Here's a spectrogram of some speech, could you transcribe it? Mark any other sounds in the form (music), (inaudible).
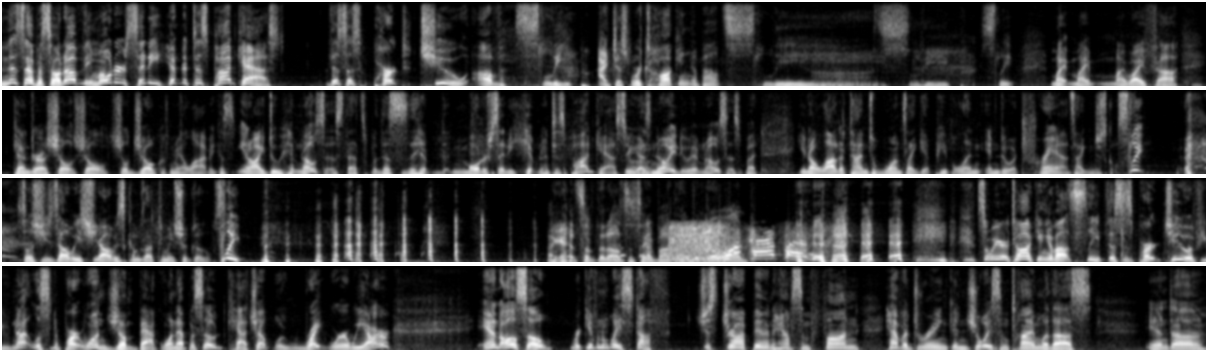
In this episode of the Motor City Hypnotist Podcast, this is part two of sleep. I just We're talking about sleep. sleep. sleep. My my my wife uh, Kendra, she'll she'll she'll joke with me a lot because you know I do hypnosis. That's what this is the hip, Motor City Hypnotist podcast. So you guys know I do hypnosis, but you know a lot of times once I get people in into a trance, I can just go sleep. (laughs) so she's always she always comes up to me. She'll go sleep. (laughs) (laughs) I got something else to say about that, but go on. What happened? (laughs) So we are talking about sleep. This is part two. If you've not listened to part one, jump back one episode, catch up right where we are. And also, we're giving away stuff. Just drop in, have some fun, have a drink, enjoy some time with us, and uh,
